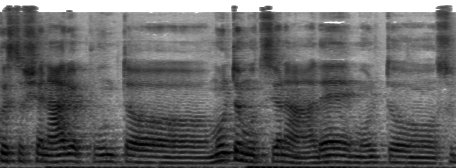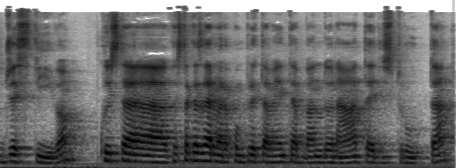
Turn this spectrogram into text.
questo scenario appunto molto emozionale, molto suggestivo. Questa, questa caserma era completamente abbandonata e distrutta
